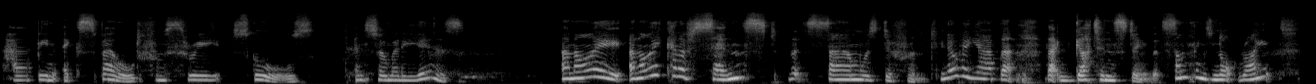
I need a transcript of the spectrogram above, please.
had been expelled from three schools in so many years. And I and I kind of sensed that Sam was different. You know how you have that that gut instinct that something's not right?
